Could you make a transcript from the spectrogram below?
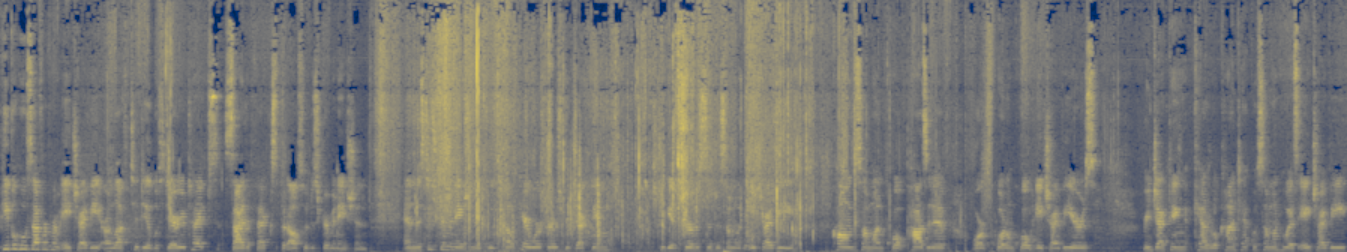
People who suffer from HIV are left to deal with stereotypes, side effects, but also discrimination. And this discrimination includes healthcare workers rejecting to give services to someone with HIV, calling someone, quote, positive or quote unquote HIVers, rejecting casual contact with someone who has HIV,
